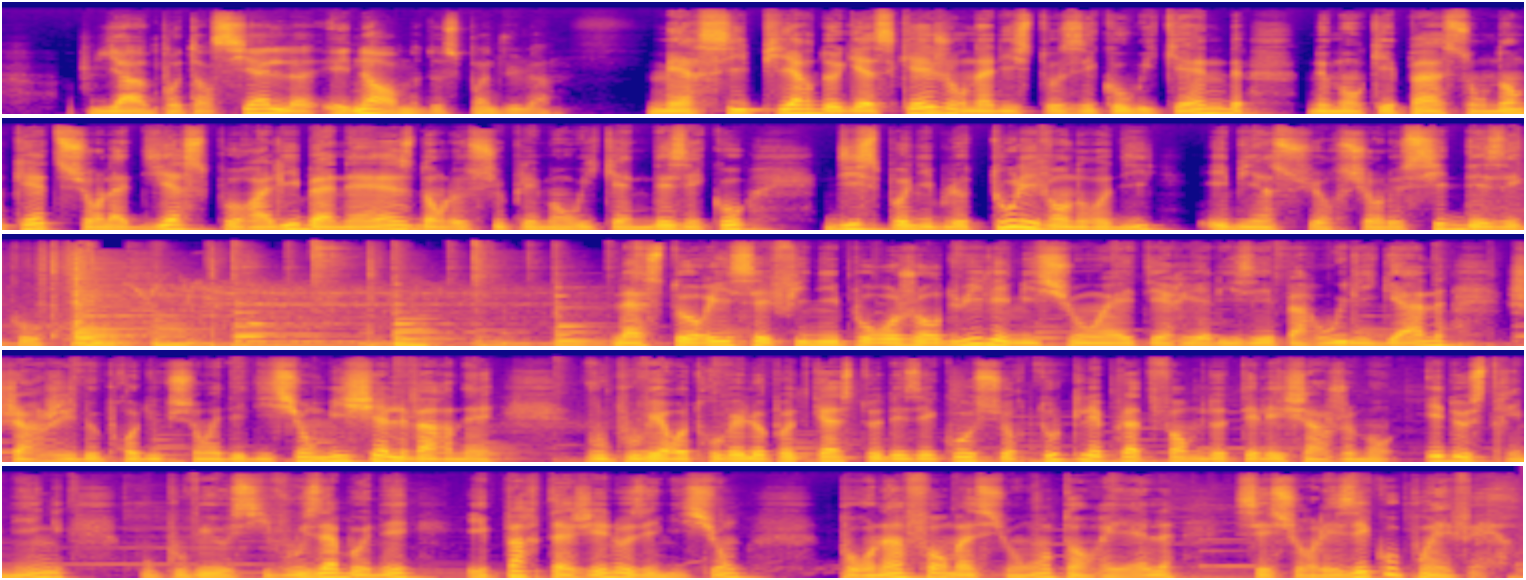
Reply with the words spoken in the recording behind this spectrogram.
il y a un potentiel énorme de ce point de vue-là. Merci Pierre de Gasquet, journaliste aux Échos Weekend. Ne manquez pas son enquête sur la diaspora libanaise dans le supplément Week-end des Échos, disponible tous les vendredis et bien sûr sur le site des Échos. La story, c'est fini pour aujourd'hui. L'émission a été réalisée par Willy Gann, chargé de production et d'édition Michel Varnet. Vous pouvez retrouver le podcast des échos sur toutes les plateformes de téléchargement et de streaming. Vous pouvez aussi vous abonner et partager nos émissions. Pour l'information en temps réel, c'est sur leséchos.fr.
